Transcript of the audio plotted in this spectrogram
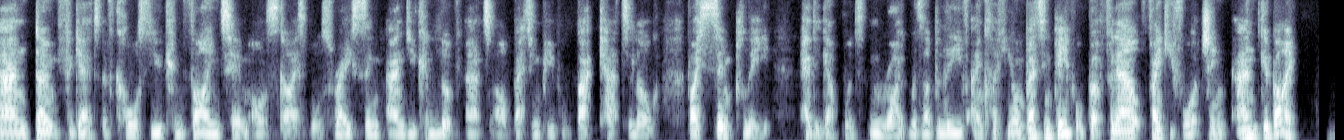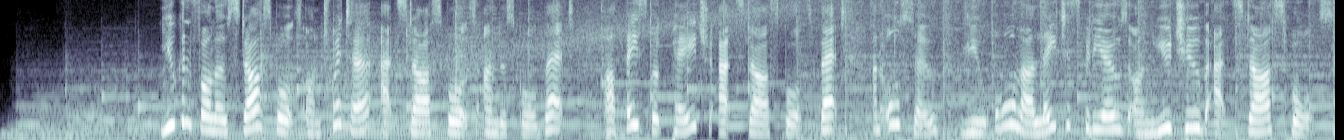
And don't forget, of course, you can find him on Sky Sports Racing and you can look at our Betting People back catalogue by simply heading upwards and rightwards, I believe, and clicking on Betting People. But for now, thank you for watching and goodbye. You can follow Star Sports on Twitter at Star Sports underscore bet, our Facebook page at Star Sports Bet, and also view all our latest videos on YouTube at Star Sports.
